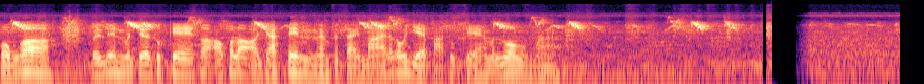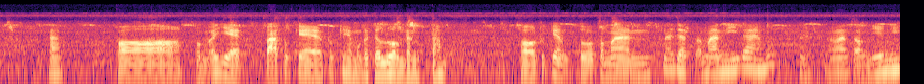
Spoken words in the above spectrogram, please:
ผมก็ไปเล่นมันเจอตุ๊กแกก็เอาพวกเราเอายาเส้นนั้นไปใส่ไม้แล้วก็ไปแย่ปากตุ๊กแกให้มันร่วงลงมา ครับ พอผมเอาแย่ปากตุ๊กแกตุ๊กแกมันก็จะร่วงดังตับพอตุ๊กแกตัวประมาณน่าจะประมาณนี้ได้มั้งประมาณสองนิ้วนี้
